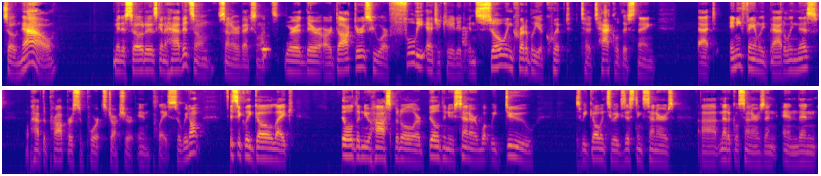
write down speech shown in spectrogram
So now Minnesota is going to have its own center of excellence where there are doctors who are fully educated and so incredibly equipped to tackle this thing that any family battling this will have the proper support structure in place. So we don't physically go like build a new hospital or build a new center. What we do is we go into existing centers, uh, medical centers, and and then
